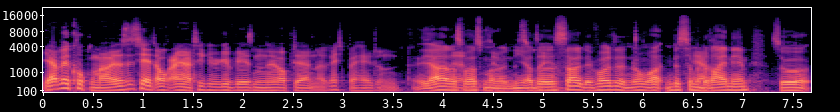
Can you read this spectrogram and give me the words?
Ja, wir gucken mal. Das ist ja jetzt auch ein Artikel gewesen, ne, ob der ein Recht behält und Ja, das Ja, weiß man ja, halt nie. Also das ist halt, ich wollte nur mal ein bisschen mit Ja. reinnehmen, so,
